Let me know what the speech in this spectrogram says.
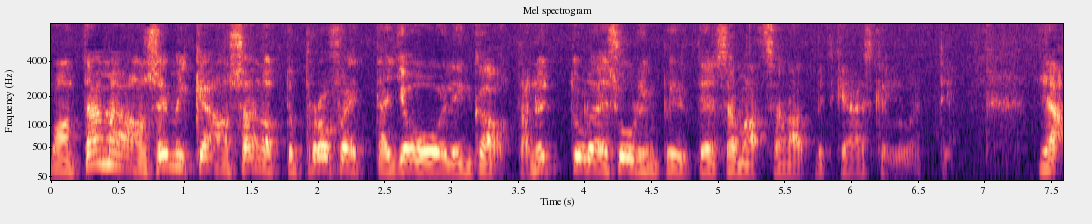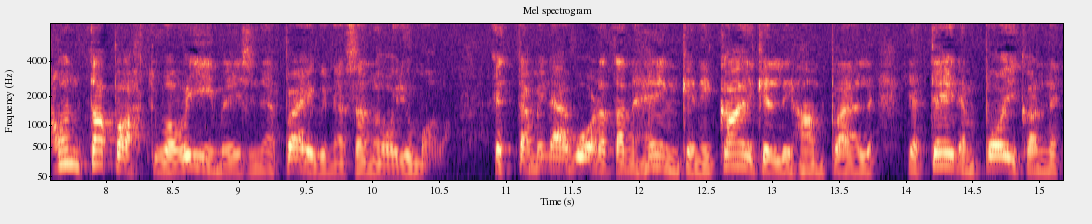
Vaan tämä on se, mikä on sanottu profeetta Joelin kautta. Nyt tulee suurin piirtein samat sanat, mitkä äsken luettiin. Ja on tapahtuva viimeisinä päivinä, sanoo Jumala että minä vuodatan henkeni kaiken lihan päälle, ja teidän poikanne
